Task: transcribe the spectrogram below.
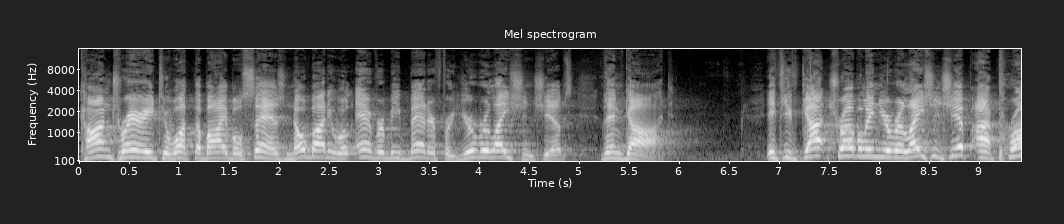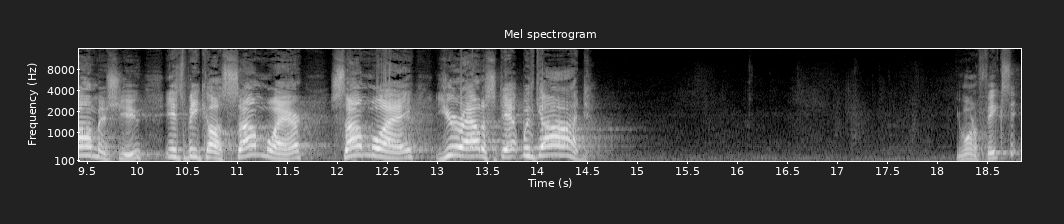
contrary to what the Bible says, nobody will ever be better for your relationships than God. If you've got trouble in your relationship, I promise you it's because somewhere, some way, you're out of step with God. You want to fix it?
